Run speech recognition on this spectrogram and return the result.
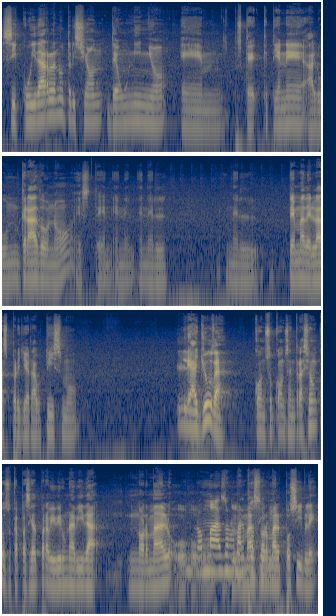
si cuidar la nutrición de un niño em, pues que, tiene algún grado, ¿no? Este, en, el, en, el, en el tema del Asperger, autismo, le ayuda con su concentración, con su capacidad para vivir una vida normal o lo más normal, más posible. normal posible.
